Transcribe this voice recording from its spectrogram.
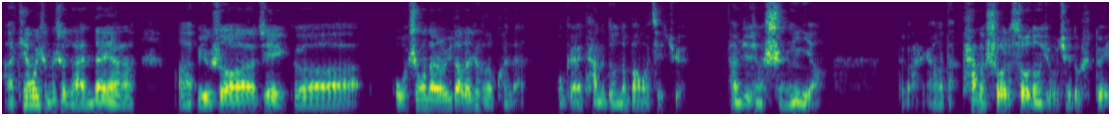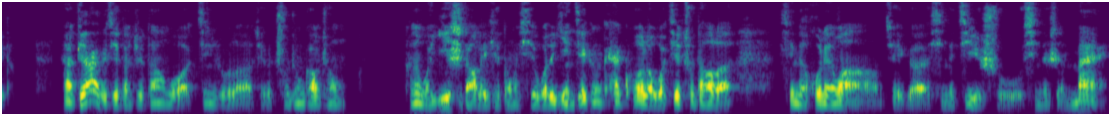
啊，天为什么是蓝的呀？啊，比如说这个，我生活当中遇到了任何困难，我感觉他们都能帮我解决，他们就像神一样，对吧？然后他他们说的所有东西，我觉得都是对的。然后第二个阶段，就是当我进入了这个初中、高中，可能我意识到了一些东西，我的眼界更开阔了，我接触到了新的互联网，这个新的技术、新的人脉，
